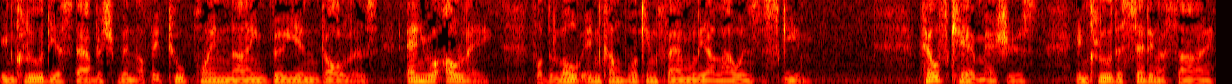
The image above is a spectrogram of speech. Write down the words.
include the establishment of a $2.9 billion annual outlay for the Low Income Working Family Allowance Scheme. Healthcare measures include the setting aside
